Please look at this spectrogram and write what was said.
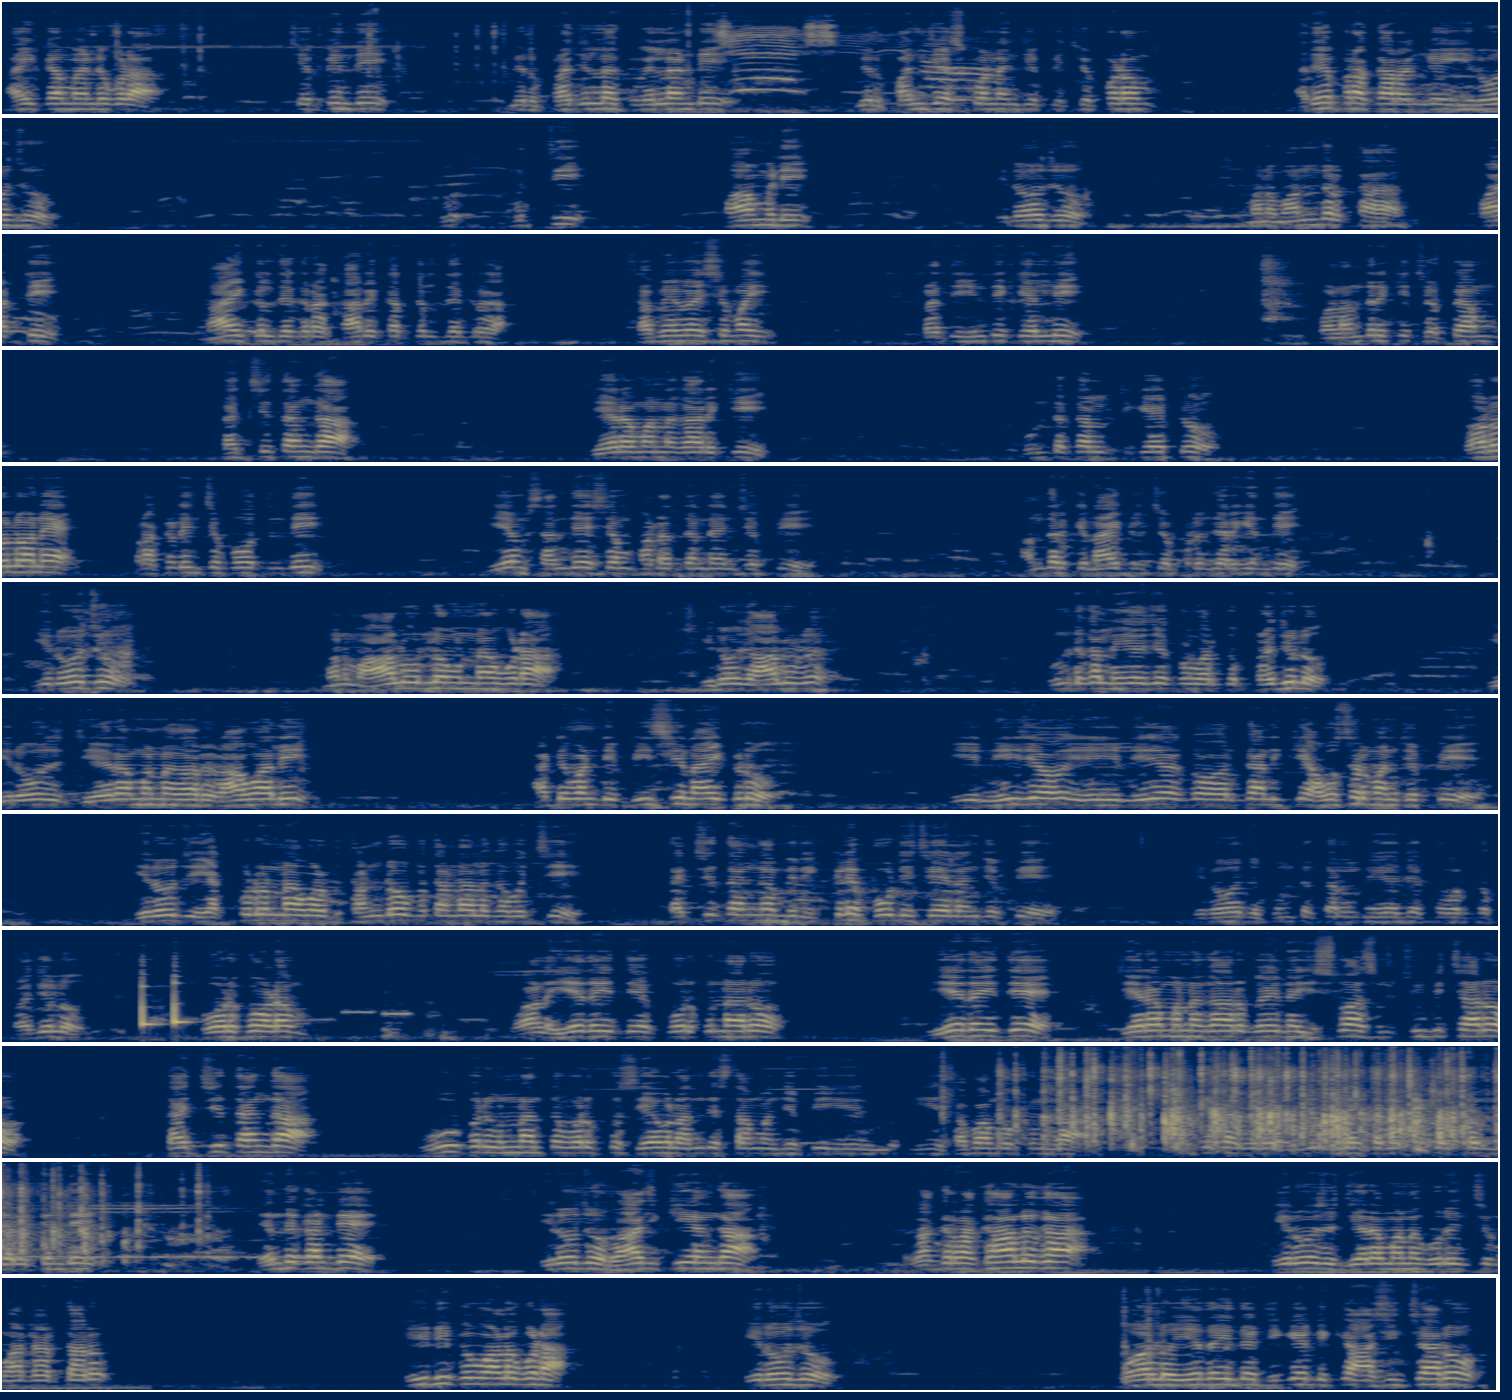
హైకమాండ్ కూడా చెప్పింది మీరు ప్రజల్లోకి వెళ్ళండి మీరు పని చేసుకోండి అని చెప్పి చెప్పడం. అదే ప్రకారంగా ఈరోజు వృత్తి కామెడీ. ఈరోజు మనం కా పార్టీ నాయకుల దగ్గర కార్యకర్తల దగ్గర సమావేశమై ప్రతి ఇంటికి వెళ్ళి వాళ్ళందరికీ చెప్పాము ఖచ్చితంగా జయరమన్న గారికి గుంటకల్ టికెట్ త్వరలోనే ప్రకటించబోతుంది. ఏం సందేశం పడద్దండి అని చెప్పి అందరికీ నాయకులు చెప్పడం జరిగింది. ఈరోజు మనం ఆలూరులో ఉన్నా కూడా ఈరోజు ఆలూరు గుంటకల్ నియోజకవర్గ ప్రజలు ఈరోజు జయరామన్న గారు రావాలి. అటువంటి బీసీ నాయకుడు ఈ నియోజ ఈ నియోజకవర్గానికి అవసరమని చెప్పి ఈరోజు ఎక్కడున్నా వాళ్ళకి తండోపతండాలుగా వచ్చి ఖచ్చితంగా మీరు ఇక్కడే పోటీ చేయాలని చెప్పి ఈరోజు గుంటకల్ నియోజకవర్గ ప్రజలు కోరుకోవడం వాళ్ళు ఏదైతే కోరుకున్నారో ఏదైతే జయరామన్న గారు పైన విశ్వాసం చూపించారో ఖచ్చితంగా ఊపిరి ఉన్నంత వరకు సేవలు అందిస్తామని చెప్పి ఈ- సభాముఖంగా పత్రికా విలేకరులకు చెప్పడం జరుగుతుంది. ఎందుకంటే ఈరోజు రాజకీయంగా రకరకాలుగా ఈరోజు జరమన గురించి మాట్లాడతారు. టీడీపీ వాళ్ళు కూడా ఈరోజు వాళ్ళు ఏదైతే టికెట్కి ఆశించారో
